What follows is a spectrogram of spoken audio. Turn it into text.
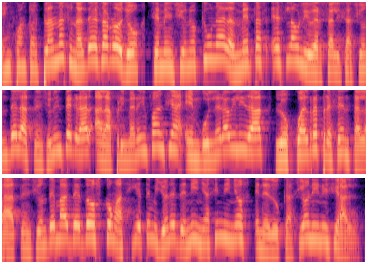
En cuanto al Plan Nacional de Desarrollo, se mencionó que una de las metas es la universalización de la atención integral a la primera infancia en vulnerabilidad, lo cual representa la atención de más de 2,7 millones de niñas y niños en educación inicial.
